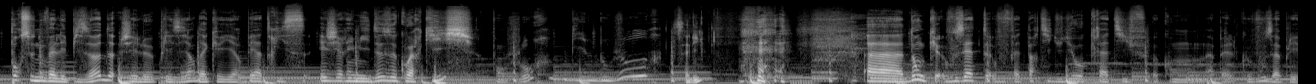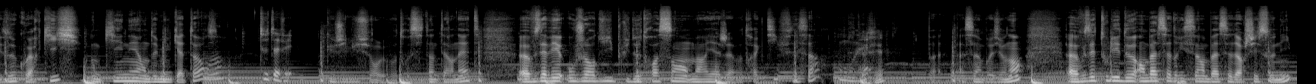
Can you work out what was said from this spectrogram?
Pour ce nouvel épisode, j'ai le plaisir d'accueillir Béatrice et Jérémy de The Quirky. Bonjour. Bien bonjour. Salut. Euh, donc, vous, êtes, vous faites partie du duo créatif qu'on appelle, que vous appelez The Quirky, donc qui est né en 2014, Tout à fait. que j'ai lu sur le- votre site internet. Euh, vous avez aujourd'hui plus de 300 mariages à votre actif, c'est ça? Tout à Ouais, fait. Assez impressionnant. Euh, vous êtes tous les deux ambassadrices et ambassadeurs chez Sony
